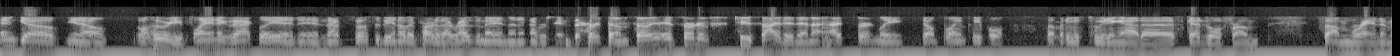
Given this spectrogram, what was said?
and go, you know, well, who are you playing exactly? And, and that's supposed to be another part of that resume, and then it never seems to hurt them. So it's sort of two-sided, and I, I certainly don't blame people. Somebody was tweeting out a schedule from – some random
